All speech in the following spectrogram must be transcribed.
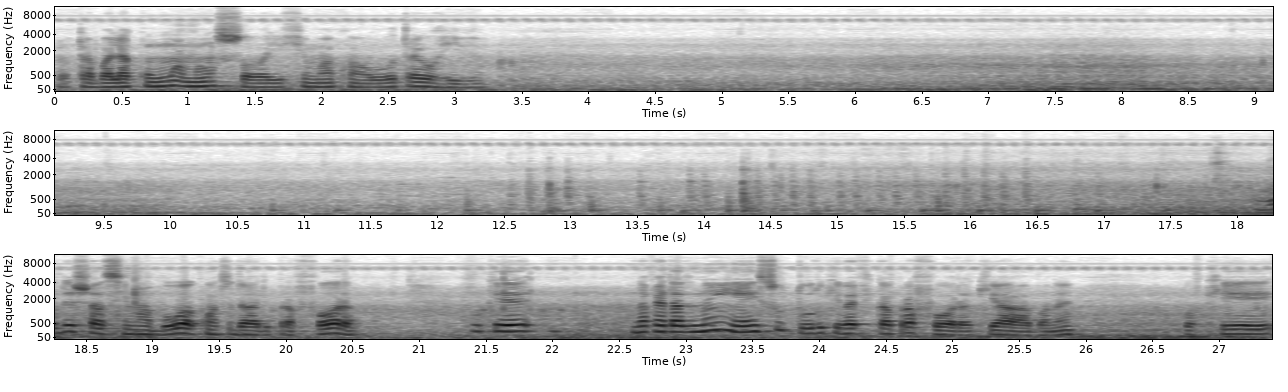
Pra trabalhar com uma mão só e filmar com a outra é horrível. Vou deixar assim uma boa quantidade para fora, porque na verdade nem é isso tudo que vai ficar para fora, que é a aba, né? Porque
